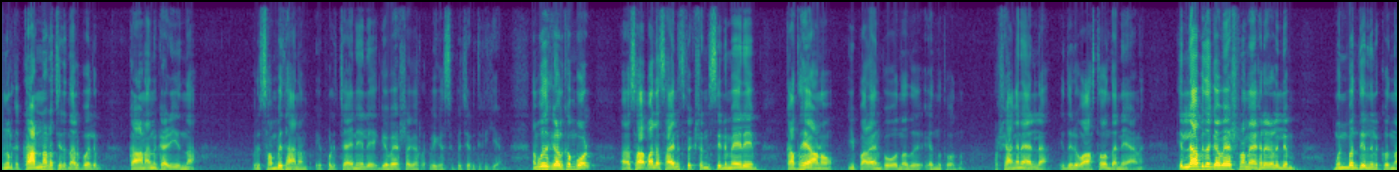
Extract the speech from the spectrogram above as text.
നിങ്ങൾക്ക് കണ്ണടച്ചിരുന്നാൽ പോലും കാണാൻ കഴിയുന്ന ഒരു സംവിധാനം ഇപ്പോൾ ചൈനയിലെ ഗവേഷകർ വികസിപ്പിച്ചെടുത്തിരിക്കുകയാണ്. നമുക്കത് കേൾക്കുമ്പോൾ പല സയൻസ് ഫിക്ഷൻ സിനിമയിലെയും കഥയാണോ ഈ പറയാൻ പോകുന്നത് എന്ന് തോന്നും. പക്ഷേ അങ്ങനെയല്ല ഇതൊരു വാസ്തവം തന്നെയാണ്. എല്ലാവിധ ഗവേഷണ മേഖലകളിലും മുൻപന്തിയിൽ നിൽക്കുന്ന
